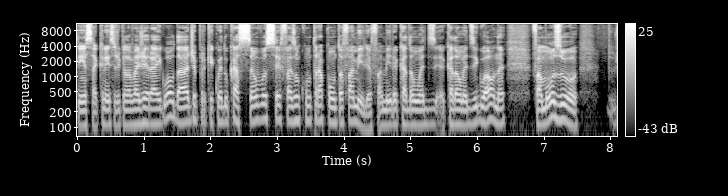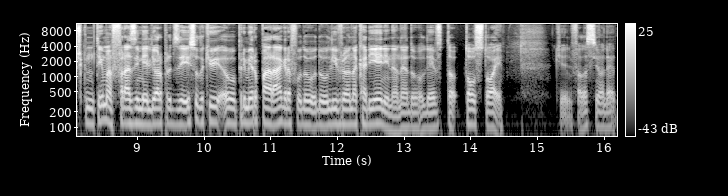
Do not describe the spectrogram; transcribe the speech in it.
tem essa crença de que ela vai gerar igualdade, porque com a educação você faz um contraponto à família, a família cada um é, cada um é desigual, né? Famoso acho que não tem uma frase melhor para dizer isso do que o primeiro parágrafo do, do livro Ana Karenina, né, do Lev Tolstói, que ele fala assim, olha,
